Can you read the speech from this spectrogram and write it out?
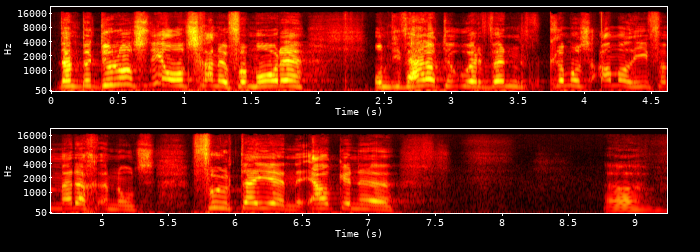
dan bedoel ons nie ons gaan nou vanmôre om die wêreld te oorwin, klim ons almal hier vanmiddag in ons voertuie en elkeen 'n 'n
